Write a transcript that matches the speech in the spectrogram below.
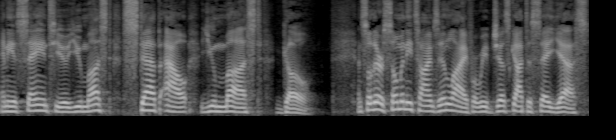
and He is saying to you, you must step out. You must go. And so there are so many times in life where we've just got to say yes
